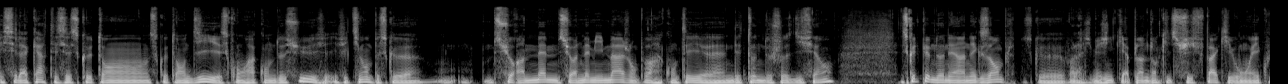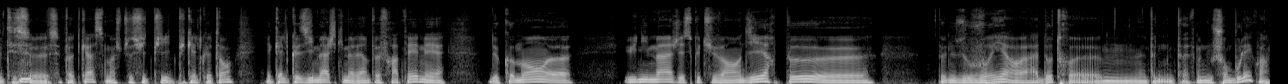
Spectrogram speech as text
Et c'est la carte et c'est ce que t'en ce que t'en dis et ce qu'on raconte dessus eff- effectivement parce que euh, sur un même sur une même image on peut raconter euh, des tonnes de choses différentes. Est-ce que tu peux me donner un exemple? Parce que voilà j'imagine qu'il y a plein de gens qui te suivent pas qui vont écouter ce, ce podcast. Moi je te suis depuis depuis quelques temps. Il y a quelques images qui m'avaient un peu frappé mais de comment euh, une image et ce que tu vas en dire peut euh, peut nous ouvrir à d'autres euh, peut, peut nous chambouler quoi.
